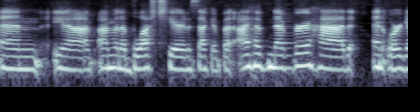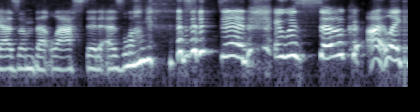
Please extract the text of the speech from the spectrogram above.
and you know i'm, going to blush here in a second but i have never had an orgasm that lasted as long as it did it was so like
